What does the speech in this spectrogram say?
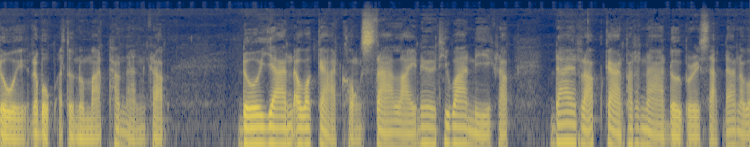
โดยระบบอัตโนมัติเท่านั้นครับ โดยยานอวกาศของ Starliner ที่ว่านี้ครับ ได้รับการพัฒนาโดยบริษัทด้านอว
